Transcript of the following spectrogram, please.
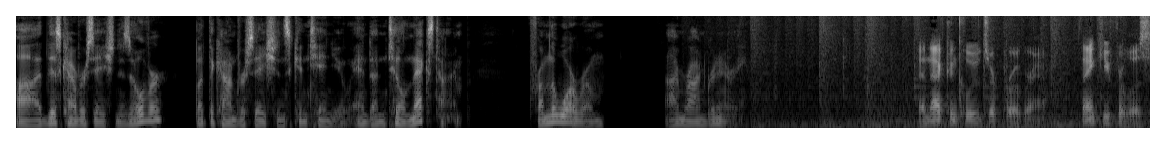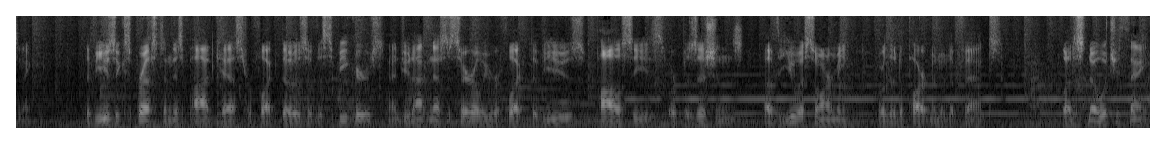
Uh, this conversation is over but the conversations continue. And until next time, from the War Room, I'm Ron Granieri. And that concludes our program. Thank you for listening. The views expressed in this podcast reflect those of the speakers and do not necessarily reflect the views, policies, or positions of the U.S. Army or the Department of Defense. Let us know what you think.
